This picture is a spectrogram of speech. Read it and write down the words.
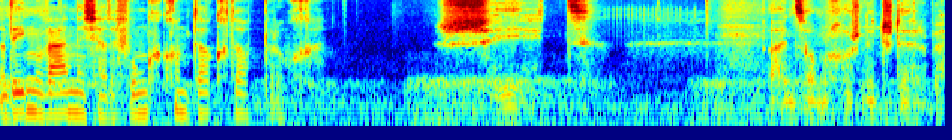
Und irgendwann ist auch der Funkkontakt abgebrochen. Shit. Einsamer kannst du nicht sterben.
